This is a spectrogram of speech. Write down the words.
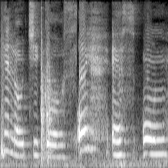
Hello chicos. Hoy es un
